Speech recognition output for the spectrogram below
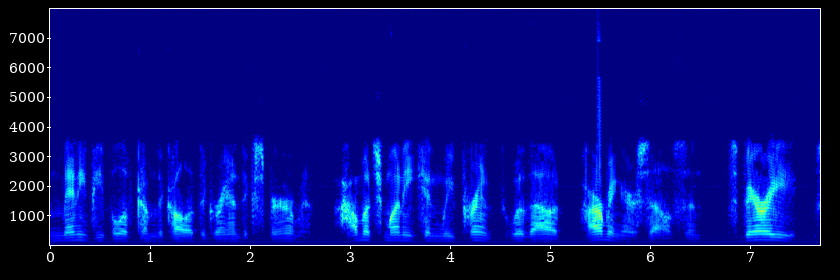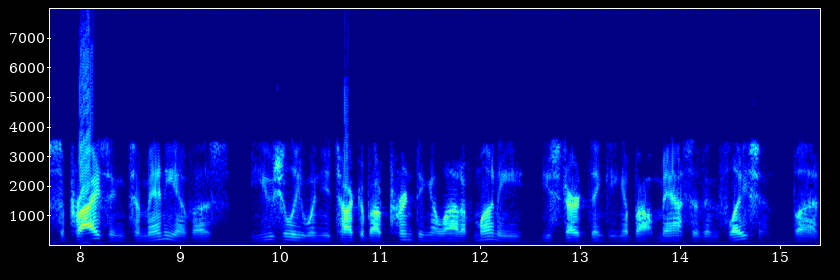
Many people have come to call it the grand experiment. How much money can we print without harming ourselves? And it's very surprising to many of us. Usually, when you talk about printing a lot of money, you start thinking about massive inflation. But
